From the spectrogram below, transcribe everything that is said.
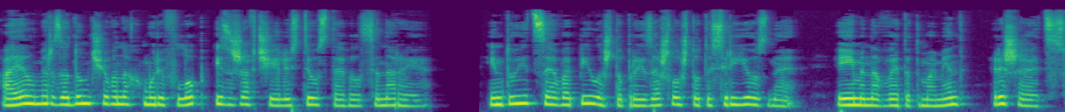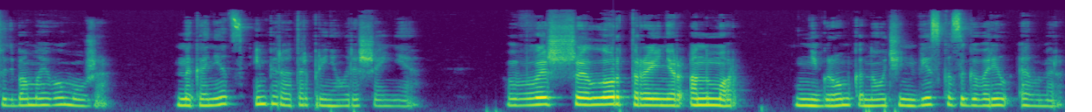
а Элмер, задумчиво нахмурив лоб и сжав челюсти, уставился на Рея. Интуиция вопила, что произошло что-то серьезное, и именно в этот момент решается судьба моего мужа. Наконец, император принял решение. «Высший лорд-трейнер Анмар», Негромко, но очень веско заговорил Элмер.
